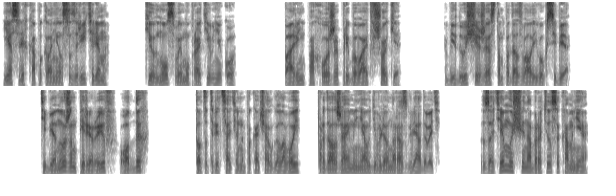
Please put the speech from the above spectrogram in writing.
я слегка поклонился зрителям, кивнул своему противнику. Парень, похоже, пребывает в шоке. Ведущий жестом подозвал его к себе. «Тебе нужен перерыв, отдых?» Тот отрицательно покачал головой, продолжая меня удивленно разглядывать. Затем мужчина обратился ко мне.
